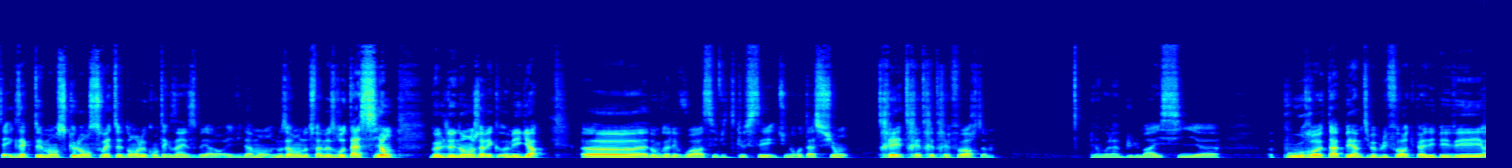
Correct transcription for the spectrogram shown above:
C'est exactement ce que l'on souhaite dans le contexte d'un SV. Alors évidemment, nous avons notre fameuse rotation Golden Ange avec Omega. Euh, donc vous allez voir assez vite que c'est une rotation très très très très forte. Et donc voilà, Bulma ici euh, pour euh, taper un petit peu plus fort, récupérer des PV.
